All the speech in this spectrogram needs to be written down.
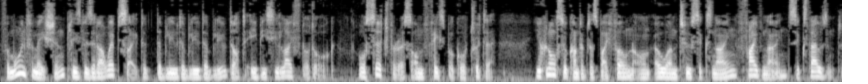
For more information, please visit our website at www.abclife.org or search for us on Facebook or Twitter. You can also contact us by phone on 01269 596000.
